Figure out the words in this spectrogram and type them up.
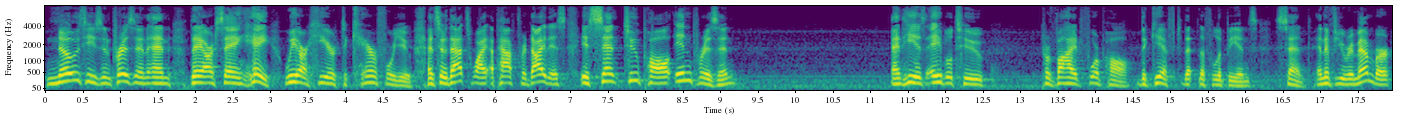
knows he's in prison and they are saying, hey, we are here to care for you. And so that's why Epaphroditus is sent to Paul in prison and he is able to provide for Paul the gift that the Philippians sent. And if you remember,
